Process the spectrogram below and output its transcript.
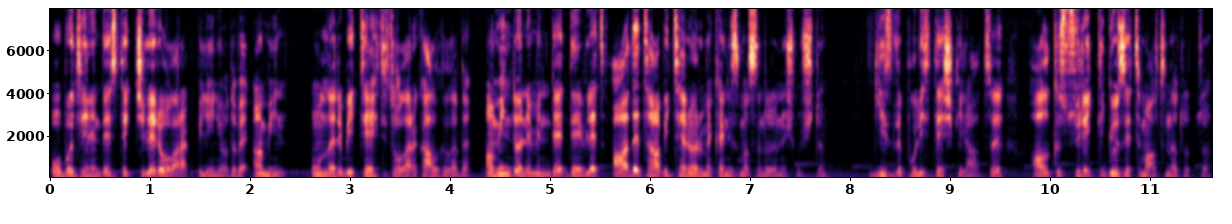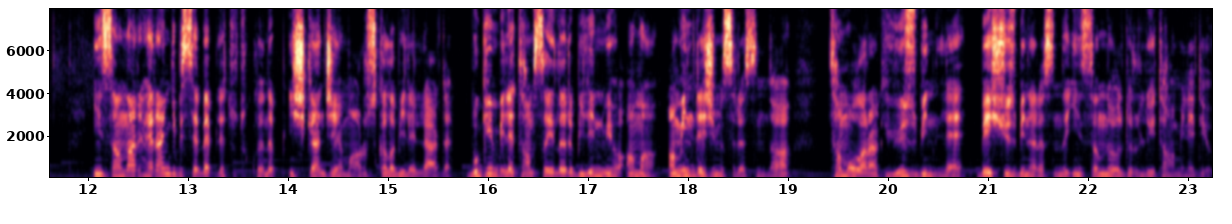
Obote'nin destekçileri olarak biliniyordu ve Amin onları bir tehdit olarak algıladı. Amin döneminde devlet adeta bir terör mekanizmasına dönüşmüştü. Gizli polis teşkilatı halkı sürekli gözetim altında tuttu. İnsanlar herhangi bir sebeple tutuklanıp işkenceye maruz kalabilirlerdi. Bugün bile tam sayıları bilinmiyor ama Amin rejimi sırasında tam olarak 100 bin ile 500 bin arasında insanın öldürüldüğü tahmin ediyor.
